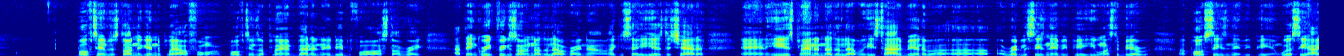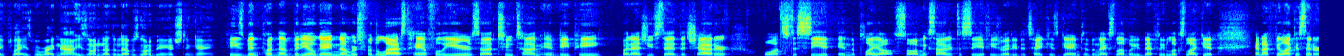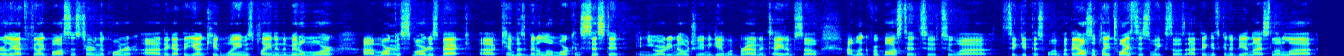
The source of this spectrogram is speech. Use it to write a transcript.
Both teams are starting to get in the playoff form. Both teams are playing better than they did before All Star break. I think Greek Freak is on another level right now. Like you say, he is the chatter, and he is playing another level. He's tired of being a, a, a regular season MVP. He wants to be a, a postseason MVP, and we'll see how he plays. But right now, he's on another level. It's going to be an interesting game. He's been putting up video game numbers for the last handful of years. Uh, two-time MVP, but as you said, the chatter wants to see it in the playoffs. So I'm excited to see if he's ready to take his game to the next level. He definitely looks like it. And I feel like I said earlier, I feel like Boston's turning the corner. Uh, they got the young kid Williams playing in the middle more. Uh, Marcus. Smart is back. Uh, Kemba's been a little more consistent, and you already know what you're going to get with Brown and Tatum. So I'm looking for Boston to to uh, to get this one. But they also play twice this week, so I think it's going to be a nice little uh,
